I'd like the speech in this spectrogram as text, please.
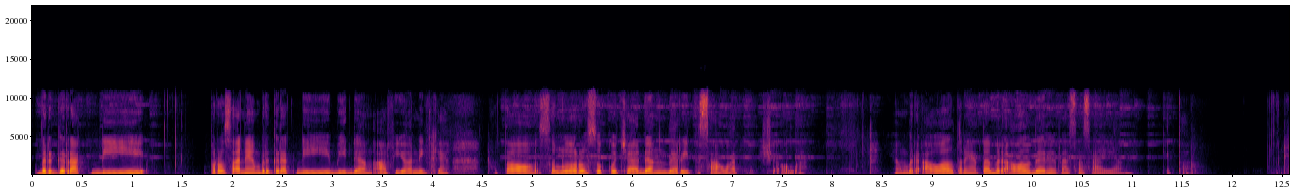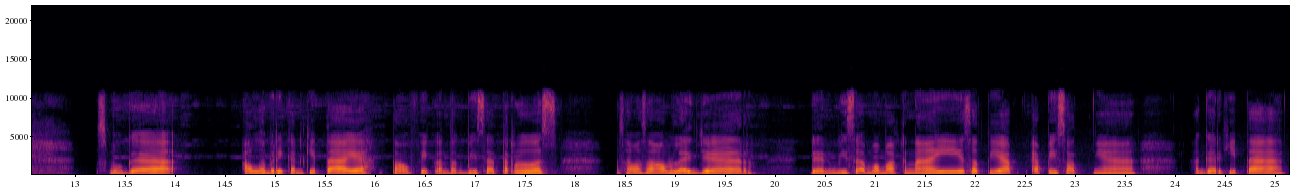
bergerak di perusahaan yang bergerak di bidang avionik ya atau seluruh suku cadang dari pesawat insya Allah yang berawal ternyata berawal dari rasa sayang gitu. Semoga Allah berikan kita ya taufik untuk bisa terus sama-sama belajar dan bisa memaknai setiap episodenya agar kita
